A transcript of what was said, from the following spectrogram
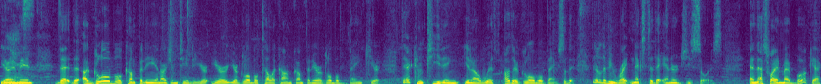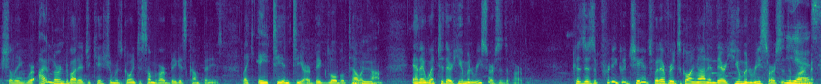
You know what I mean? The, the, a global company in Argentina, your, your, your global telecom company or a global bank here, they're competing, you know, with other global banks. So they're, they're living right next to the energy source. And that's why in my book, actually, where I learned about education was going to some of our biggest companies, like AT&T, our big global mm-hmm. telecom. And I went to their human resources department because there's a pretty good chance whatever is going on in their human resources department, Yes.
